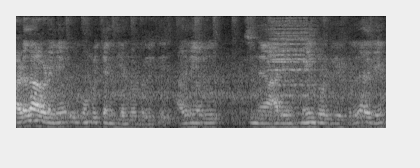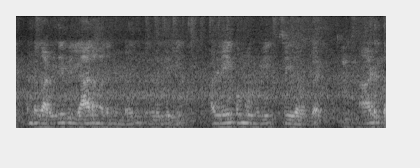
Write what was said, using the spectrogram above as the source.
கழுதாவளையிலே ஒரு கொம்புச்சந்தி என்ற ஒன்று இருக்கு அதிலே ஒரு சின்ன ஆறு மெயின் ரோட்டில் இருக்கிறது. அதிலே அந்த காலத்திலே பெரிய ஆலமரம் என்றது உங்களுக்கு தெரியும். அதிலேயும் கொம்பு முறை செய்தவர்கள். அடுத்த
